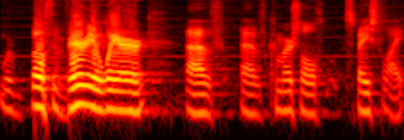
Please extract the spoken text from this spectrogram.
were both very aware of of commercial spaceflight.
